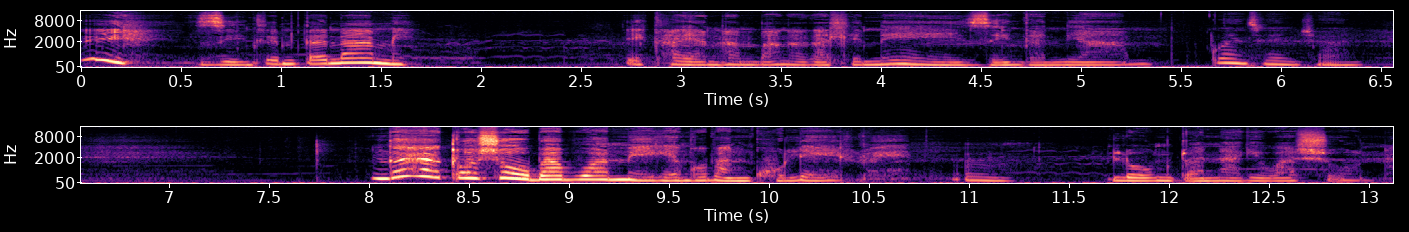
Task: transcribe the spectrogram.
Eh, zinhle mntanami. Ekhaya ngihambanga kahle neze ingane yami. Kwenze njani? Ngaxoshwa ubaba wami ke ngoba ngikhulelwe. Lo mntwana ke washona.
